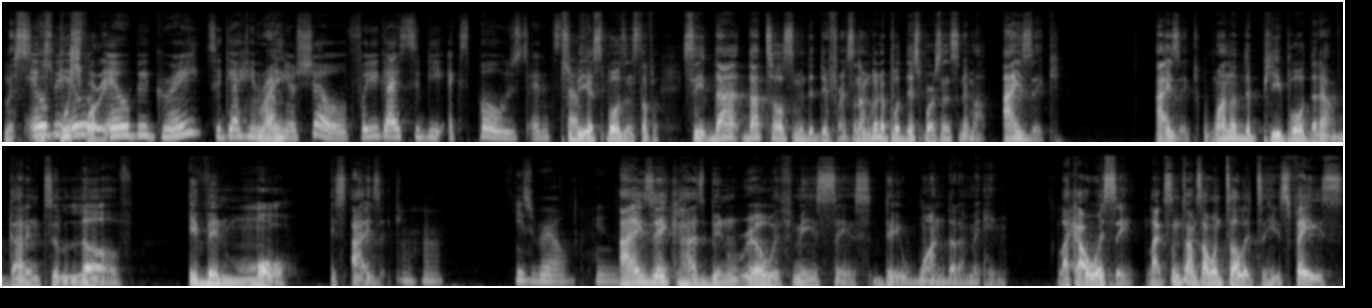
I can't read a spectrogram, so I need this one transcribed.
let's, it let's be push for it it would be great to get him Right? on your show for you guys to be exposed and to be exposed and stuff. like See that that tells me the difference, and I'm gonna put this person's name out. Isaac, Isaac, one of the people that I've gotten to love even more is Isaac. Mm. He's real. He- Isaac has been real with me since day one that I met him. Like I always say, like sometimes I won't tell it to his face,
